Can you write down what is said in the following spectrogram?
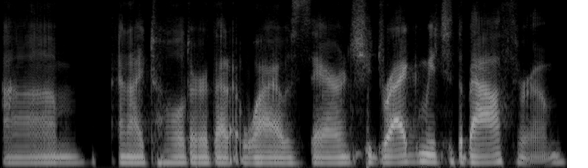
um, and I told her that why I was there, and she dragged me to the bathroom.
